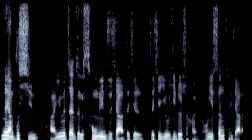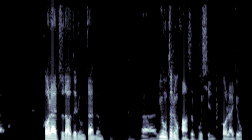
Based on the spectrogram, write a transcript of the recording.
那样不行啊，因为在这个丛林之下，这些这些游击队是很容易生存下来的。后来知道这种战争，呃，用这种方式不行，后来就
